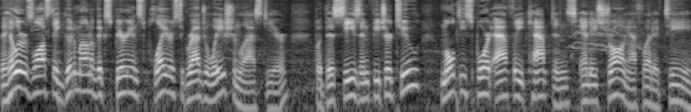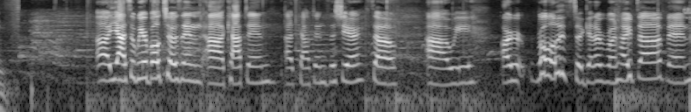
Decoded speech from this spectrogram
The Hillers lost a good amount of experienced players to graduation last year, but this season featured two multi sport athlete captains and a strong athletic team. Uh, yeah, so we were both chosen uh, captain as captains this year. So uh, we, our role is to get everyone hyped up and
